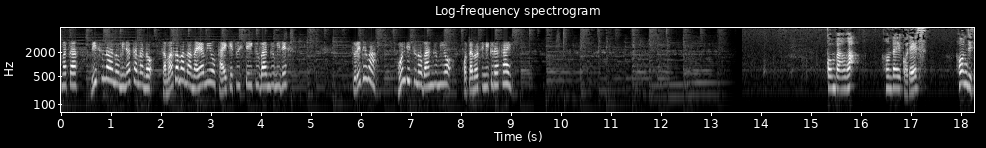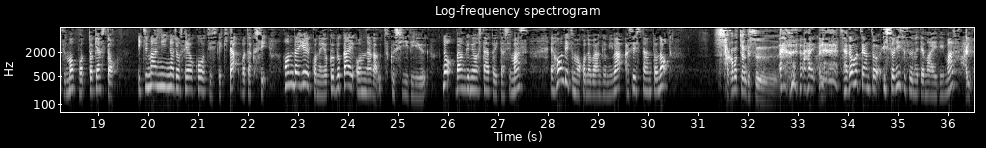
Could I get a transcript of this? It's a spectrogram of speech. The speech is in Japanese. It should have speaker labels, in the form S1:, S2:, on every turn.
S1: また、リスナーの皆様の様々な悩みを解決していく番組です。それでは、本日の番組をお楽しみください。
S2: こんばんは、本田由子です。本日もポッドキャスト、1万人の女性をコーチしてきた私、本田優子の欲深い女が美しい理由の番組をスタートいたします。え本日もこの番組はアシスタントの
S3: 坂本ちゃんです。
S2: はい、
S3: はい
S2: 坂本ちゃんと一緒に進めてまいります。
S3: はい。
